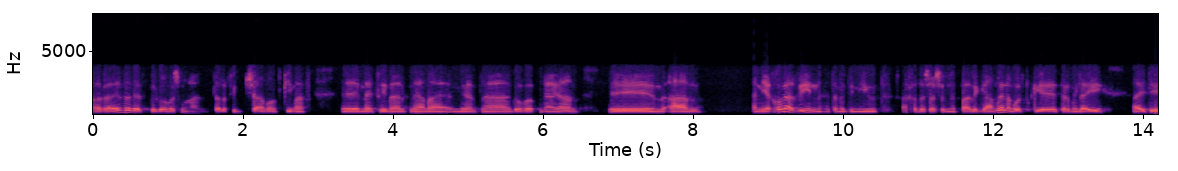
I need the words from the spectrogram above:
הר האברסט בגובה 8,900 כמעט מטרים מעל פני, המים, מעל פני גובה פני הים. אני יכול להבין את המדיניות החדשה של נפאל לגמרי, למרות כתרמילאי הייתי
